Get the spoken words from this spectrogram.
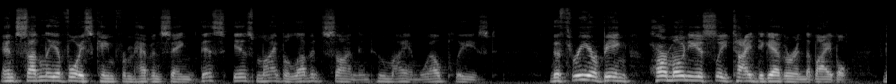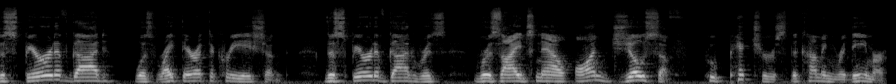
And suddenly a voice came from heaven saying, This is my beloved Son, in whom I am well pleased. The three are being harmoniously tied together in the Bible. The Spirit of God was right there at the creation. The Spirit of God res- resides now on Joseph who pictures the coming Redeemer,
